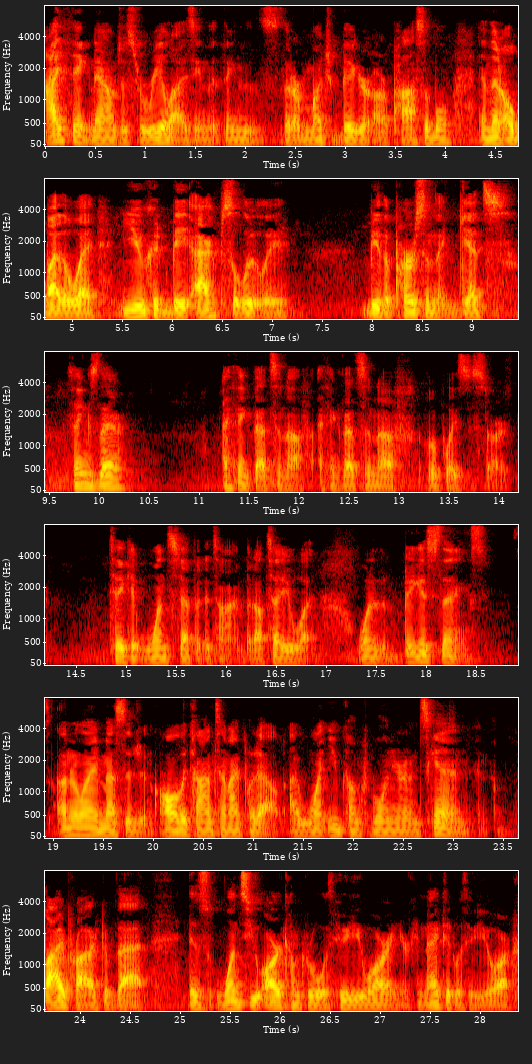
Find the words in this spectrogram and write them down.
I think now just realizing that things that are much bigger are possible. And then, oh, by the way, you could be absolutely be the person that gets things there. I think that's enough. I think that's enough of a place to start. Take it one step at a time. But I'll tell you what, one of the biggest things, it's underlying message in all the content I put out. I want you comfortable in your own skin. And a byproduct of that is once you are comfortable with who you are and you're connected with who you are,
